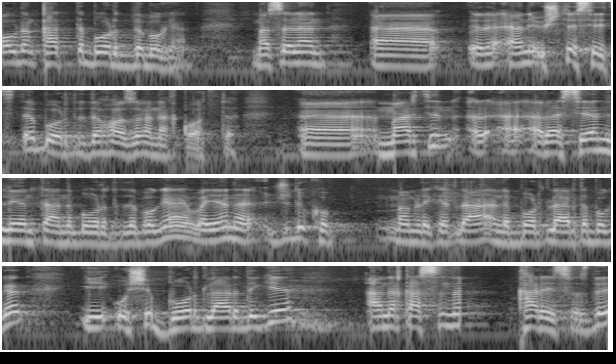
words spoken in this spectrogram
oldin qayerda bordida bo'lgan. Masalan ya'ni uchta setda bordida hozir anaqa qilyapti martin Ra- rossiyan lentani bordida bo'lgan va yana juda ko'p mamlakatlar ana bordlarida bo'lgan. И o'sha bordlardagi anaqasini qaraysizda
